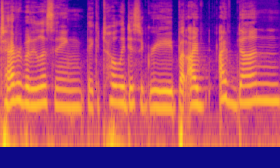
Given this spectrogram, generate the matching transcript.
to everybody listening they could totally disagree but i've i've done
